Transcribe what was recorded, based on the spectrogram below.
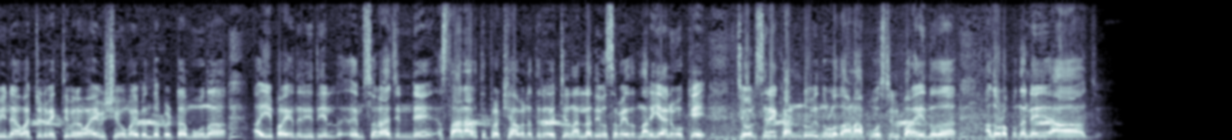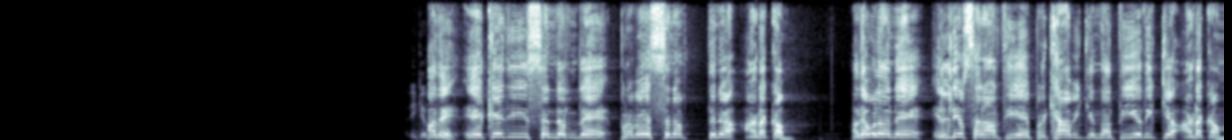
പിന്നെ മറ്റൊരു വ്യക്തിപരമായ വിഷയവുമായി ബന്ധപ്പെട്ട് മൂന്ന് ഈ പറയുന്ന രീതിയിൽ എം സ്വരാജിന്റെ സ്ഥാനാർത്ഥി പ്രഖ്യാപനത്തിന് പറ്റിയ നല്ല ദിവസം ഏതെന്ന് അറിയാനുമൊക്കെ ജോത്സനെ കണ്ടു എന്നുള്ളതാണ് ആ പോസ്റ്റിൽ പറയുന്നത്. അതോടൊപ്പം തന്നെ അതെ എ കെ ജി സെന്ററിന്റെ പ്രവേശനത്തിന് അടക്കം അതേപോലെ തന്നെ എൽ ഡി എഫ് സ്ഥാനാർത്ഥിയെ പ്രഖ്യാപിക്കുന്ന തീയതിക്ക് അടക്കം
